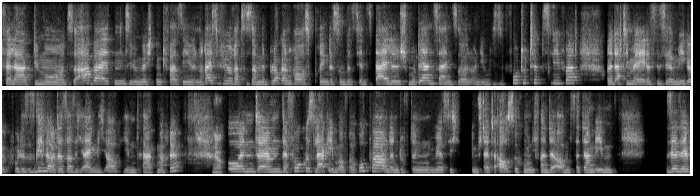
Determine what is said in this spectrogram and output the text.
Verlag Dumont zu arbeiten. Sie möchten quasi einen Reiseführer zusammen mit Bloggern rausbringen, das so ein bisschen stylisch, modern sein soll und eben diese Fototipps liefert. Und dann dachte ich mir, ey, das ist ja mega cool. Das ist genau das, was ich eigentlich auch jeden Tag mache. Ja. Und ähm, der Fokus lag eben auf Europa und dann durften wir sich eben Städte aussuchen. Und ich fand Amsterdam eben sehr, sehr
